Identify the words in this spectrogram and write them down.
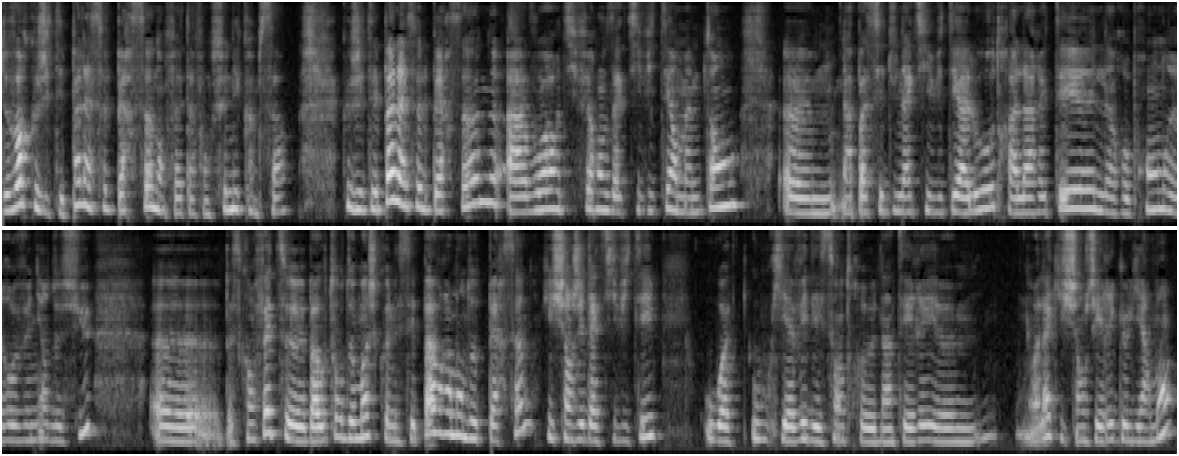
de voir que j'étais pas la seule personne en fait à fonctionner comme ça, que j'étais pas la seule personne à avoir différentes activités en même temps, euh, à passer d'une activité à l'autre, à l'arrêter, la reprendre et revenir dessus. Euh, parce qu'en fait, euh, bah, autour de moi, je connaissais pas vraiment d'autres personnes qui changeaient d'activité ou, ou, qui avaient des centres d'intérêt voilà, qui changeaient régulièrement.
